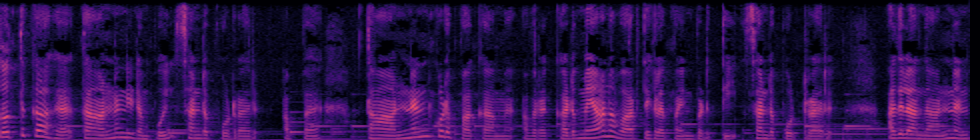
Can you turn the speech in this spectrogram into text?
சொத்துக்காக தான் அண்ணனிடம் போய் சண்டை போடுறாரு. அப்போ தான் அண்ணன் கூட பார்க்காம அவரை கடுமையான வார்த்தைகளை பயன்படுத்தி சண்டை போட்டுறாரு. அதில் அந்த அண்ணன்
